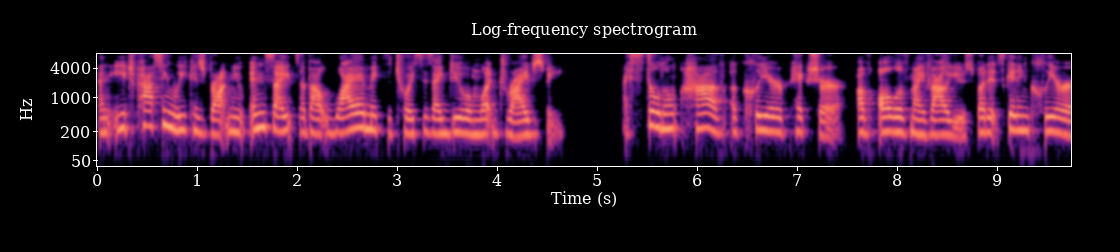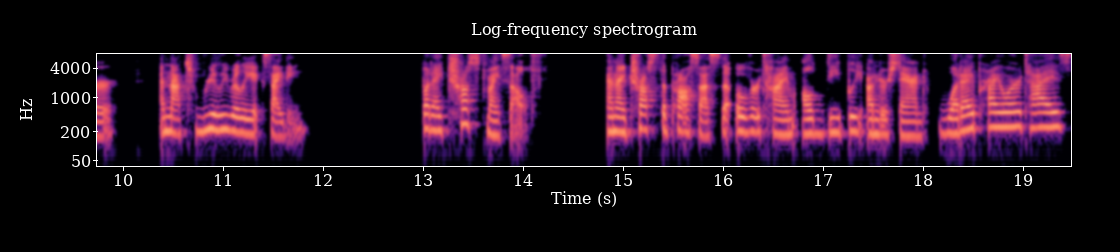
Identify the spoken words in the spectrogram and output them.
and each passing week has brought new insights about why I make the choices I do and what drives me. I still don't have a clear picture of all of my values, but it's getting clearer. And that's really, really exciting. But I trust myself and I trust the process that over time I'll deeply understand what I prioritize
